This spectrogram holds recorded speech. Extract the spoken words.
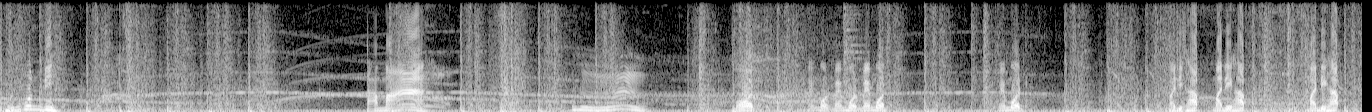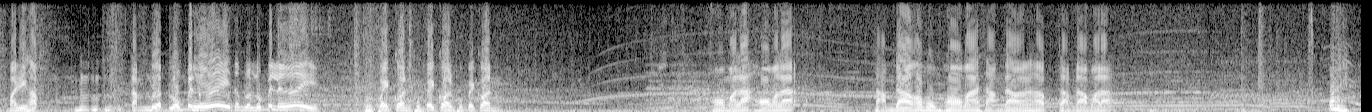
โอ้ยทุกคนดิตามมาหืหมดไม่หมดไม่หมดไม่หมดไม่หมด มาดิครับ มาดิครับ มาดิครับ มาดิครับตำรวจล้มไปเลยตำรวจล้มไปเลยผมไปก่อนผมไปก่อนผมไปก่อนฮอมาละฮอมาละสามดาวครับผมฮอมาสามดาวนะครับสามดาวมาละอุ้ยอุ้ย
